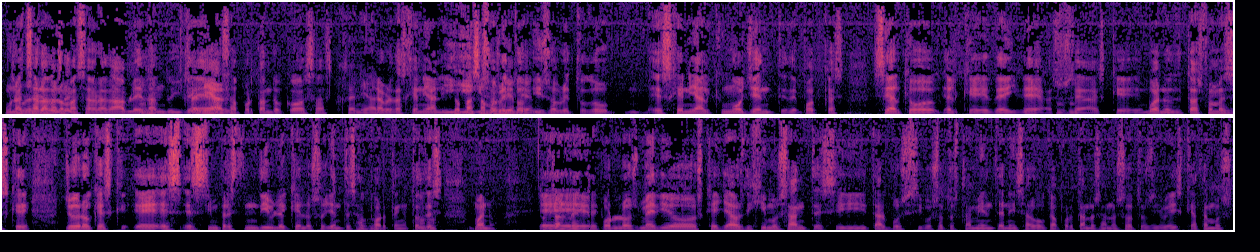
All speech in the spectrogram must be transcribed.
una sobre charla de lo de- más agradable dando ideas Genial. aportando cosas Genial. la verdad es genial y, Lo y- y pasamos sobre bien, bien. y sobre todo es genial que un oyente de podcast sea el que el que dé ideas Ujú. o sea es que bueno de todas formas es que yo creo que es que, eh, es, es imprescindible que los oyentes aporten entonces bueno eh, Totalmente. por los medios que ya os dijimos antes y tal, pues si vosotros también tenéis algo que aportarnos a nosotros y veis que hacemos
